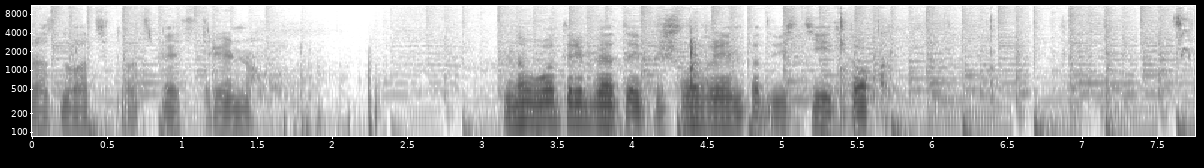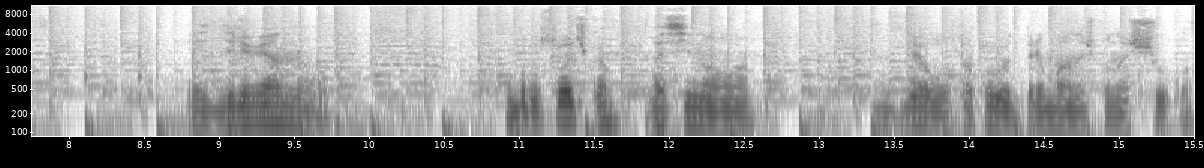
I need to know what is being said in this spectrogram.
Раз 20-25 стрельну ну вот ребята и пришло время подвести итог. Из деревянного брусочка осинового сделал вот такую вот приманочку на щуку.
